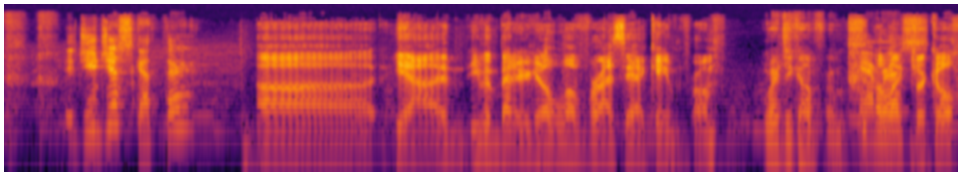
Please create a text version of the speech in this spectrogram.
Did you just get there? Uh, yeah, and even better, you're gonna love where I say I came from. Where'd you come from? Cameras? Electrical.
